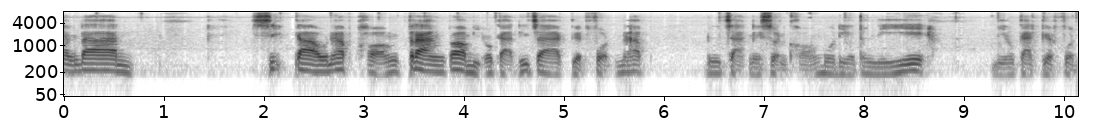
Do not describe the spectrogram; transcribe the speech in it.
ทางด้านสิเกานะครับของตรังก็มีโอกาสที่จะเกิดฝนนะครับ ดูจากในส่วนของโมเดลตรงนี้ มีโอกาสเกิดฝน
